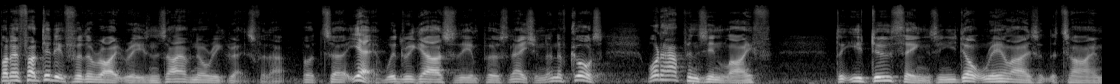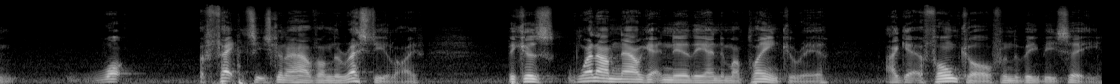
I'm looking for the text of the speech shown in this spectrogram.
But if I did it for the right reasons, I have no regrets for that. But uh, yeah, with regards to the impersonation, and of course, what happens in life that you do things and you don't realise at the time what effects it's going to have on the rest of your life. Because when I'm now getting near the end of my playing career, I get a phone call from the BBC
